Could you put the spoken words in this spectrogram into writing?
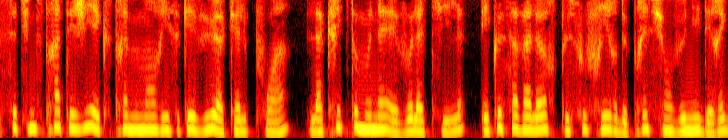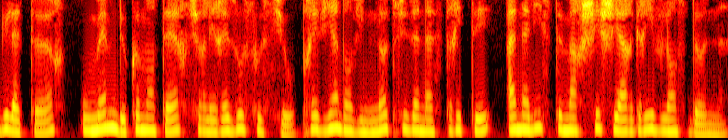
C'est une stratégie extrêmement risquée vu à quel point la crypto-monnaie est volatile et que sa valeur peut souffrir de pression venue des régulateurs ou même de commentaires sur les réseaux sociaux, prévient dans une note Susanna Strité, analyste marché chez Hargreave Lansdowne.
